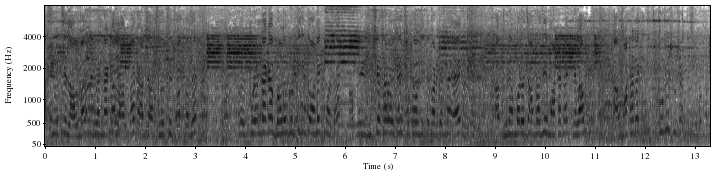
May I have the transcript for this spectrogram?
আসি হচ্ছে লালবাগ পুরান ঢাকা লালবাগ আর যাচ্ছি হচ্ছে চকবাজার পুরান ঢাকা ভ্রমণ করতে কিন্তু অনেক মজা আপনি রিক্সা ছাড়া এখানে কোথাও যেতে পারবেন না এক আর দুই নম্বর হচ্ছে আমরা যে মাঠাটা খেলাম, আর মাঠাটা কিন্তু খুবই সুস্বাদু ছিল। মানে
